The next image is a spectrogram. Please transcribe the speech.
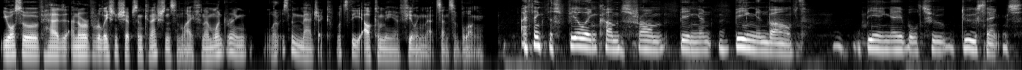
you also have had a number of relationships and connections in life. And I'm wondering, what is the magic? What's the alchemy of feeling that sense of belonging? I think this feeling comes from being in, being involved, being able to do things,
